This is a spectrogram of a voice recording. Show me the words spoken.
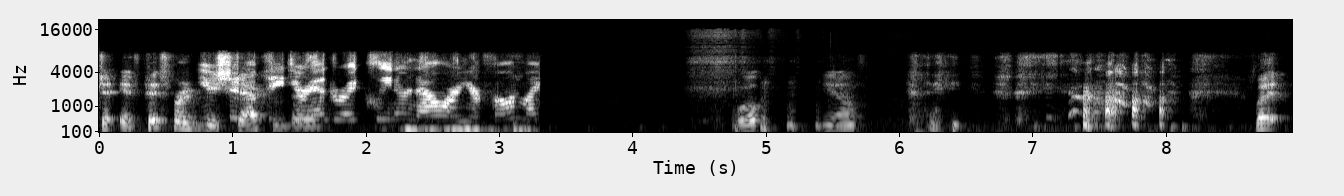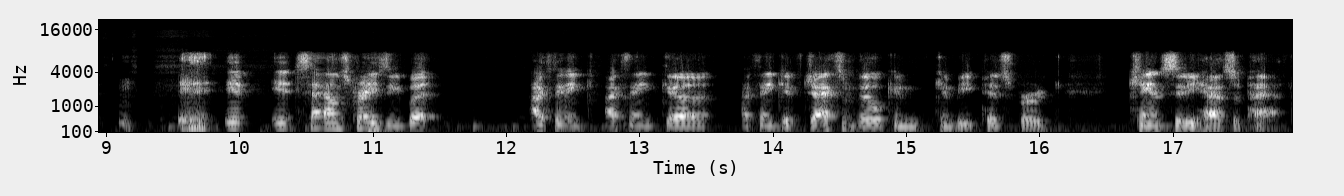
if Pittsburgh You beats should Jacksonville, your Android cleaner now, or your phone might. well, you know, but it, it it sounds crazy, but I think I think uh, I think if Jacksonville can can beat Pittsburgh, Kansas City has a path.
